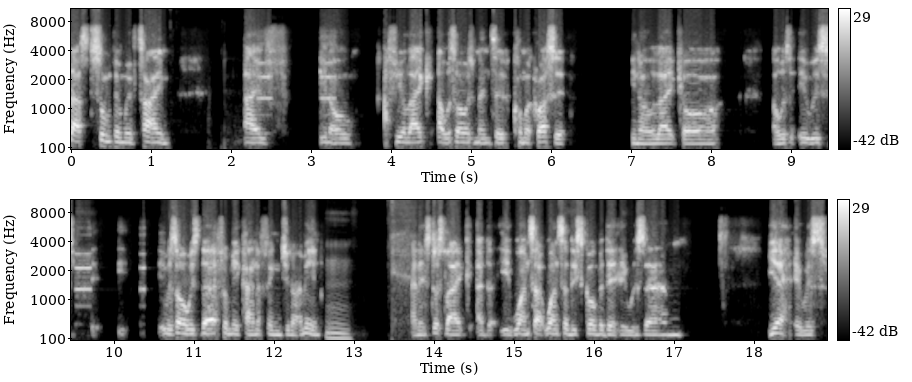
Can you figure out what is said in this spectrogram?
that's something with time. I've, you know, I feel like I was always meant to come across it. You know, like or I was. It was. It, it was always there for me, kind of thing. Do you know what I mean? Mm, and it's just like I it- once I once I discovered it, it was um, yeah, it was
